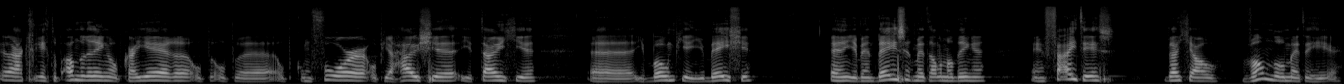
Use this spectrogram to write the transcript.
raakt, gericht, op andere dingen, op carrière, op, op, uh, op comfort, op je huisje, je tuintje, je boompje en je beestje. En je bent bezig met allemaal dingen. En feit is dat jouw wandel met de Heer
